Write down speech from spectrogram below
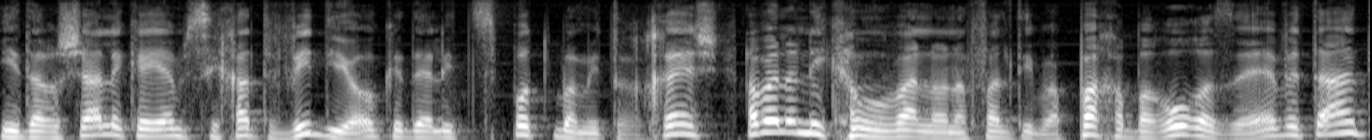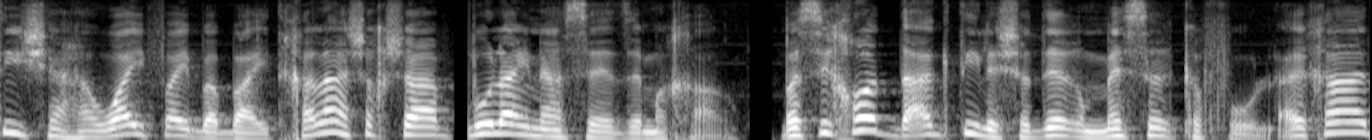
היא דרשה לקיים שיחת וידאו כדי לצפות במתרחש, אבל אני כמובן לא נפלתי בפח הברור הזה, וטענתי שהווי-פיי בבית חלש עכשיו, ואולי נעשה את זה מחר. בשיחות דאגתי לשדר מסר כפול. האחד,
